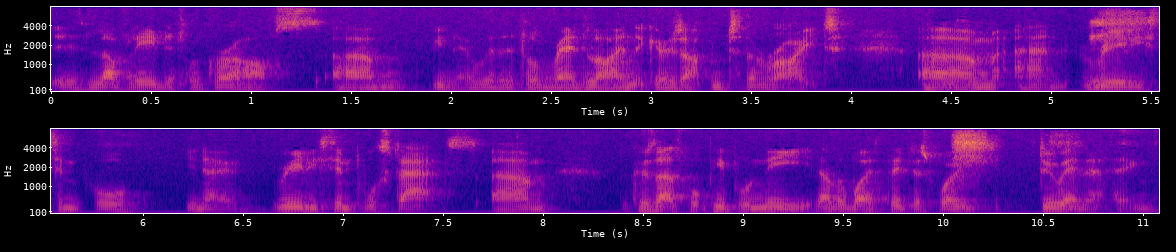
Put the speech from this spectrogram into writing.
is lovely little graphs, um, you know, with a little red line that goes up and to the right um, and really simple, you know, really simple stats. Um, because that's what people need. Otherwise, they just won't do anything.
